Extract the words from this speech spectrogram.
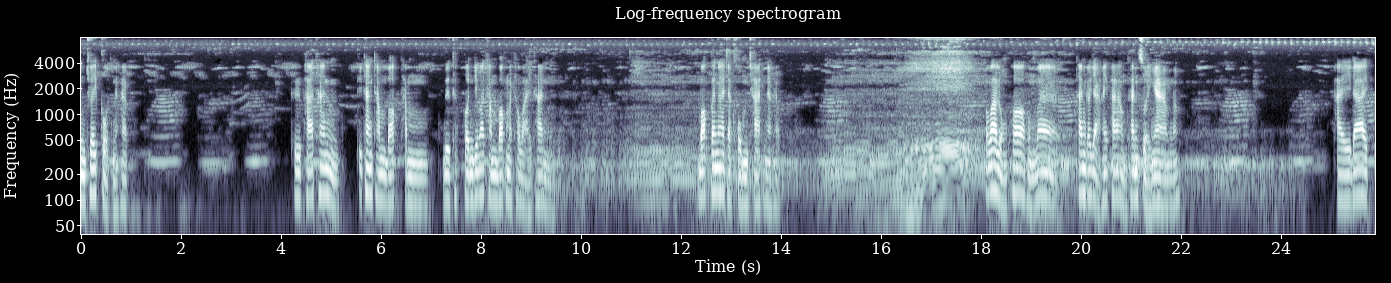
นช่วยกดนะครับ คือพระท่านที่ท่านทำบล็อกทำหรือคนที่ว่าทำบล็อกมาถวายท่าน บล็อกก็น่าจะคมชัดนะครับ เพราะว่าหลวงพ่อผมว่าท่านก็อยากให้พระของท่านสวยงามเนาะใครได้พ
